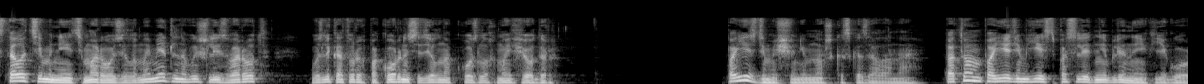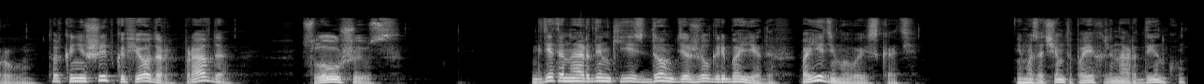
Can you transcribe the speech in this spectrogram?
Стало темнеть, морозило. Мы медленно вышли из ворот, возле которых покорно сидел на козлах мой Федор. «Поездим еще немножко», — сказала она. «Потом поедем есть последние блины к Егорову. Только не шибко, Федор, правда?» «Слушаюсь». «Где-то на Ордынке есть дом, где жил Грибоедов. Поедем его искать». И мы зачем-то поехали на Ордынку,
